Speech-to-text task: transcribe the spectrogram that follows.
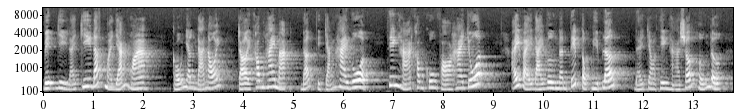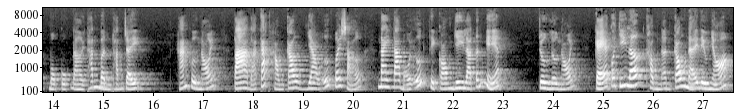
Việc gì lại chia đất mà giảng hòa? Cổ nhân đã nói Trời không hai mặt, đất thì chẳng hai vua. Thiên hạ không khuôn phò hai chúa. Ấy vậy đại vương nên tiếp tục nghiệp lớn Để cho thiên hạ sớm hưởng được Một cuộc đời thanh bình thạnh trị. Hán vương nói Ta đã cắt hồng câu giao ước với sở. Nay ta bội ước thì còn gì là tính nghĩa? Trương Lương nói, Kẻ có chí lớn không nên câu nệ điều nhỏ.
